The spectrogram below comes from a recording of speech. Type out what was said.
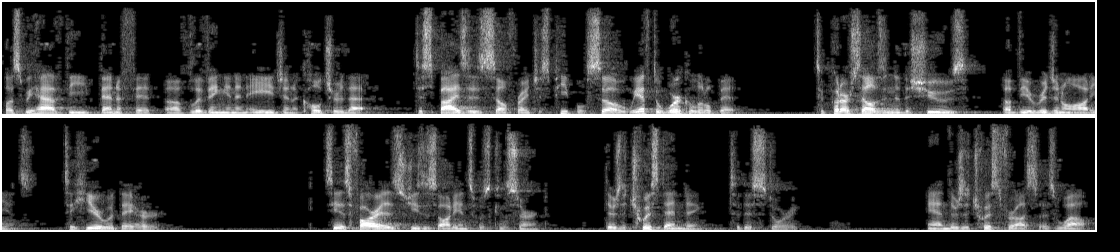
Plus, we have the benefit of living in an age and a culture that despises self righteous people. So, we have to work a little bit to put ourselves into the shoes of the original audience, to hear what they heard. See, as far as Jesus' audience was concerned, there's a twist ending to this story. And there's a twist for us as well.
